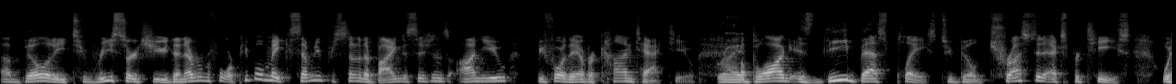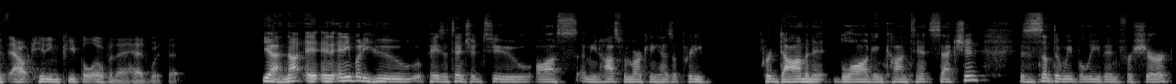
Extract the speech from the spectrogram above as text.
ability to research you than ever before. People make 70% of their buying decisions on you before they ever contact you. Right. A blog is the best place to build trust and expertise without hitting people over the head with it. Yeah, not and anybody who pays attention to us, I mean, Hasseman Marketing has a pretty predominant blog and content section. This is something we believe in for sure.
